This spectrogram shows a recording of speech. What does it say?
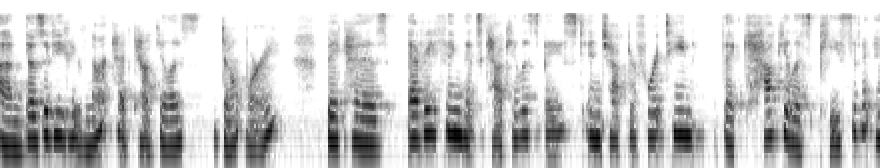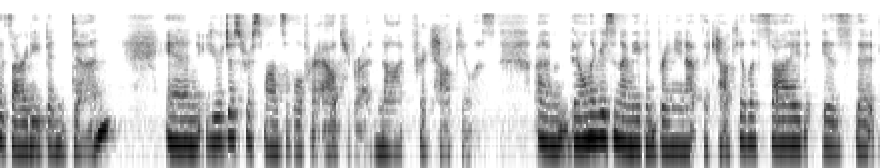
Um, those of you who've not had calculus, don't worry because everything that's calculus based in chapter 14, the calculus piece of it has already been done and you're just responsible for algebra, not for calculus. Um, the only reason I'm even bringing up the calculus side is that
